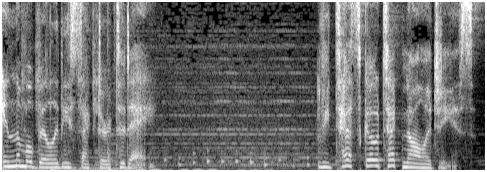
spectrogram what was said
in the mobility sector today. Vitesco Technologies.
